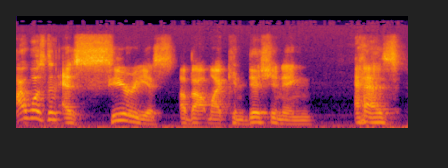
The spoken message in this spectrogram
I wasn't as serious about my conditioning as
